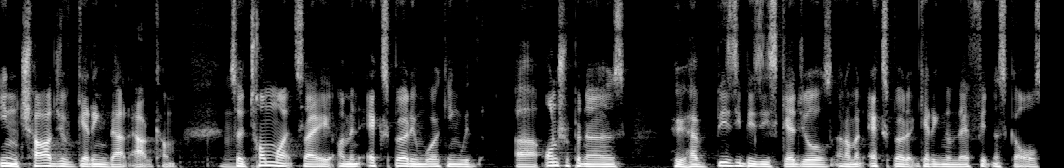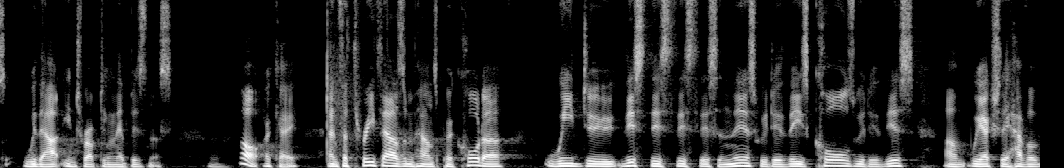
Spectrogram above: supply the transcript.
in charge of getting that outcome. Mm. So Tom might say, "I'm an expert in working with uh, entrepreneurs who have busy, busy schedules, and I'm an expert at getting them their fitness goals without interrupting their business. Mm. Oh, okay. And for three thousand pounds per quarter, we do this, this, this, this, and this. We do these calls. We do this. Um, we actually have a,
